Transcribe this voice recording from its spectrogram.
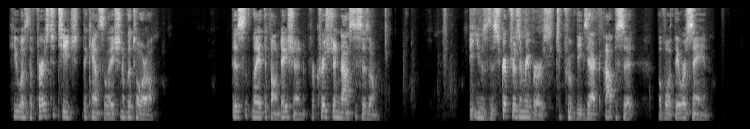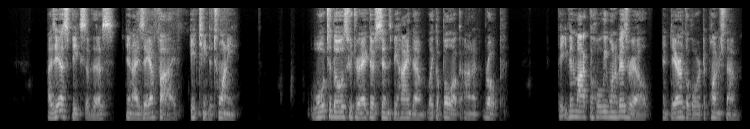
He was the first to teach the cancellation of the Torah. This laid the foundation for Christian Gnosticism. It used the scriptures in reverse to prove the exact opposite of what they were saying. Isaiah speaks of this in Isaiah 5 18 to 20. Woe to those who drag their sins behind them like a bullock on a rope. They even mock the Holy One of Israel and dare the Lord to punish them.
